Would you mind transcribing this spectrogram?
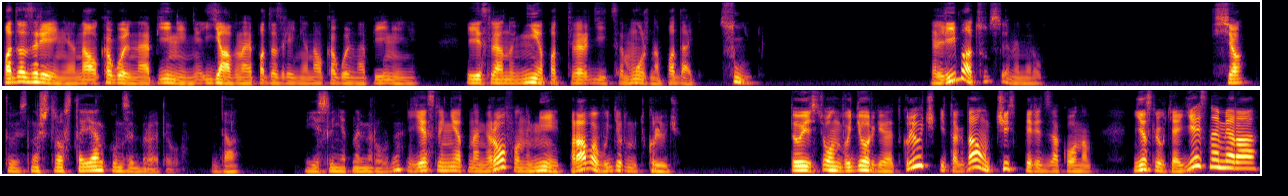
подозрение на алкогольное опьянение, явное подозрение на алкогольное опьянение. И если оно не подтвердится, можно подать суд. Либо отсутствие номеров. Все. То есть на штрафстоянку он забирает его? Да. Если нет номеров, да? Если нет номеров, он имеет право выдернуть ключ. То есть он выдергивает ключ, и тогда он чист перед законом. Если у тебя есть номера,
